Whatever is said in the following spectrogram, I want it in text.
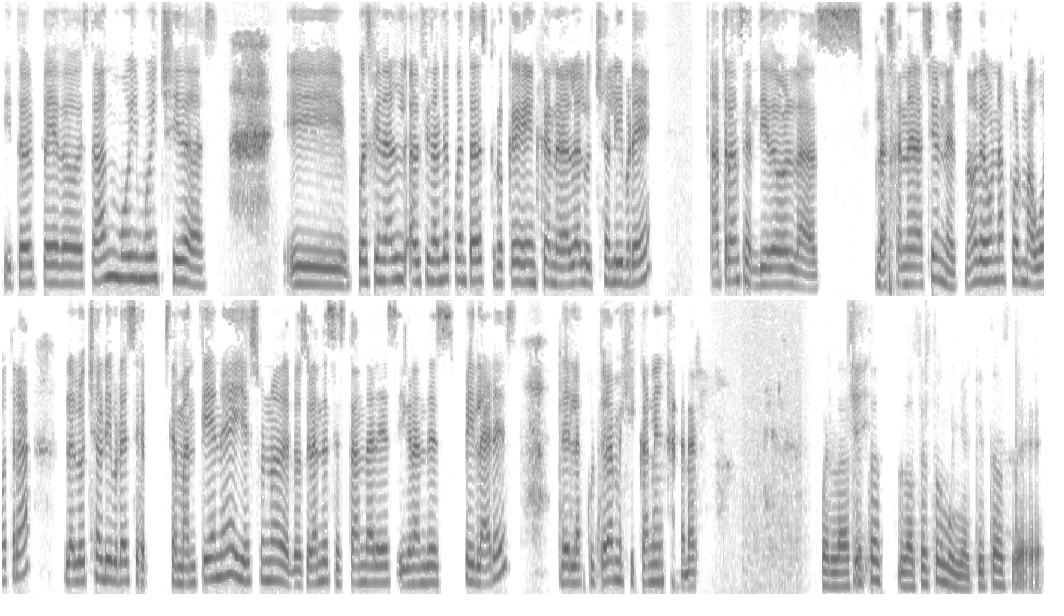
y todo el pedo. Estaban muy, muy chidas. Y pues final, al final de cuentas creo que en general la lucha libre ha trascendido las, las generaciones, ¿no? De una forma u otra, la lucha libre se, se mantiene y es uno de los grandes estándares y grandes pilares de la cultura mexicana en general. Pues las, Sí. estas, los estos muñequitos de,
